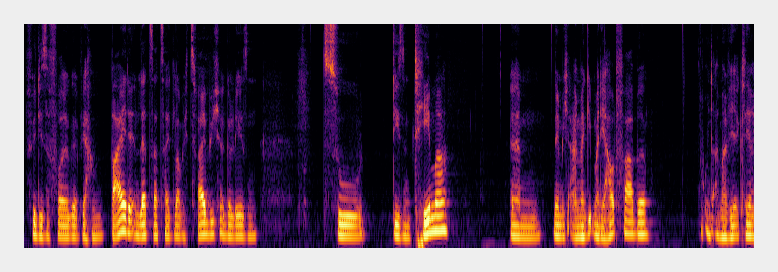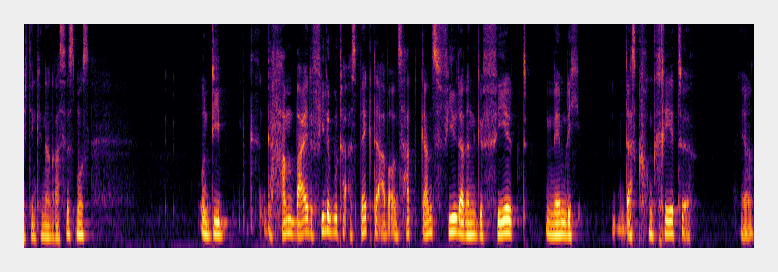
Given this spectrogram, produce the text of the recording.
für diese Folge. Wir haben beide in letzter Zeit, glaube ich, zwei Bücher gelesen zu diesem Thema. Ähm, nämlich einmal Gib mal die Hautfarbe und einmal Wie erkläre ich den Kindern Rassismus. Und die haben beide viele gute Aspekte, aber uns hat ganz viel darin gefehlt, nämlich das Konkrete. Ja,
